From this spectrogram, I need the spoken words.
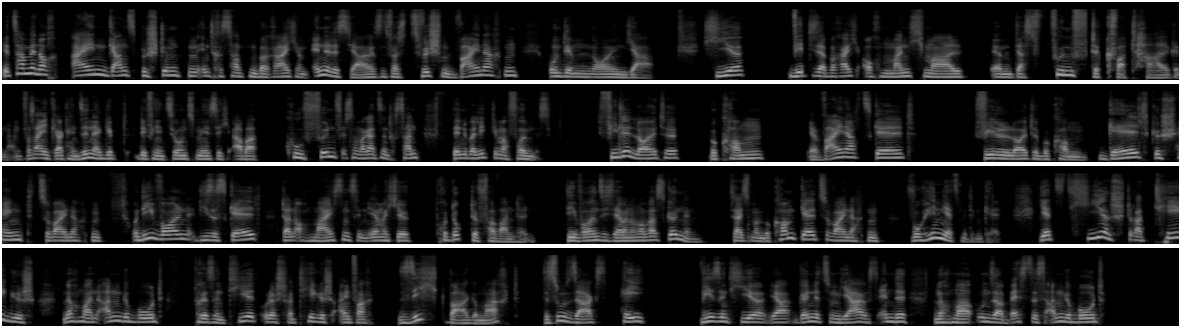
Jetzt haben wir noch einen ganz bestimmten interessanten Bereich am Ende des Jahres, und zwar zwischen Weihnachten und dem neuen Jahr. Hier wird dieser Bereich auch manchmal ähm, das fünfte Quartal genannt, was eigentlich gar keinen Sinn ergibt, definitionsmäßig, aber Q5 ist nochmal ganz interessant, denn überleg dir mal Folgendes. Viele Leute bekommen ihr Weihnachtsgeld, viele Leute bekommen Geld geschenkt zu Weihnachten und die wollen dieses Geld dann auch meistens in irgendwelche Produkte verwandeln. Die wollen sich selber nochmal was gönnen. Das heißt, man bekommt Geld zu Weihnachten. Wohin jetzt mit dem Geld? Jetzt hier strategisch nochmal ein Angebot präsentiert oder strategisch einfach sichtbar gemacht, dass du sagst, hey, wir sind hier, ja, gönn dir zum Jahresende nochmal unser bestes Angebot.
